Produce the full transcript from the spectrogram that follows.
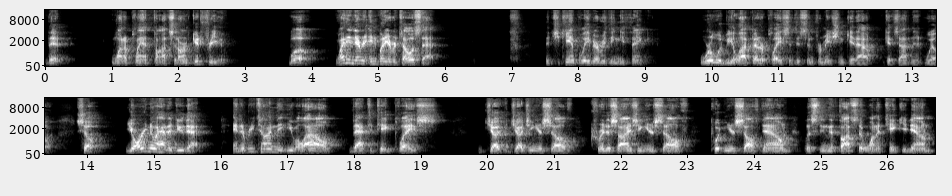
that want to plant thoughts that aren't good for you. Whoa. Why didn't anybody ever tell us that? that you can't believe everything you think. World would be a lot better place if this information get out, gets out, and it will. So you already know how to do that. And every time that you allow that to take place, ju- judging yourself, criticizing yourself, putting yourself down, listening to thoughts that want to take you down,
